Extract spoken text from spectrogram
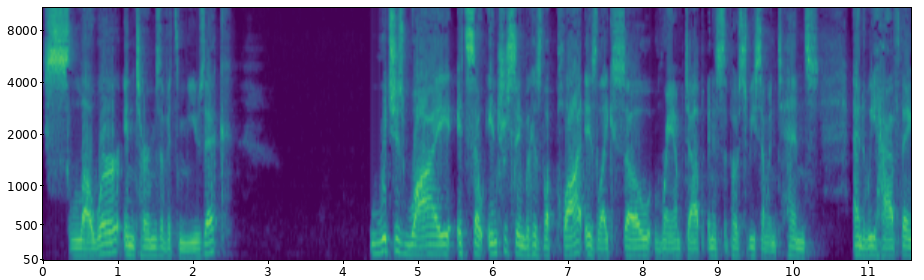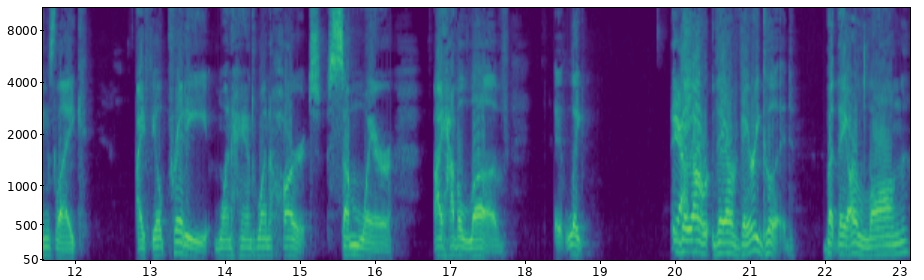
slower in terms of its music. Which is why it's so interesting because the plot is like so ramped up and is supposed to be so intense and we have things like I feel pretty, one hand one heart, somewhere, I have a love. It- like Yeah. they are they are very good, but they are long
